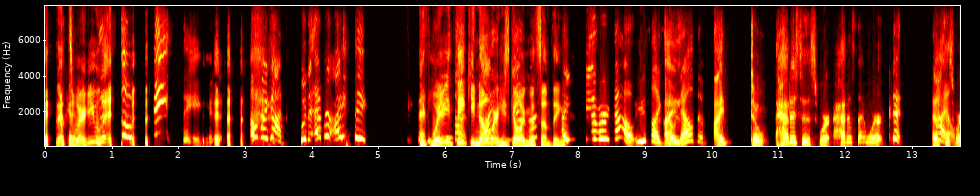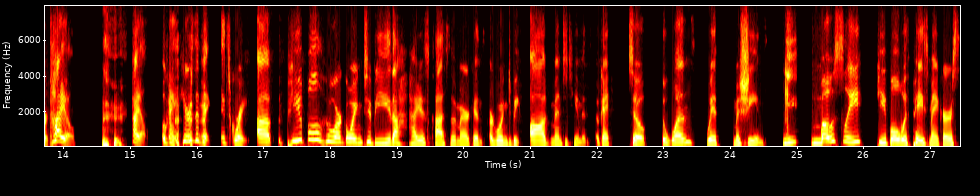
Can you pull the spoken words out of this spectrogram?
it. That's Okay. where you went. it. So amazing. oh my god! Whenever I think, that Where he's you think you know I where he's going with something. I never know. He's like, no. I- now the I don't. How does this work? How does that work? How does this Kyle, work? Kyle, Kyle. Okay, here's the thing. It's great. Uh, the people who are going to be the highest class of Americans are going to be augmented humans. Okay, so the ones with machines, mostly people with pacemakers,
